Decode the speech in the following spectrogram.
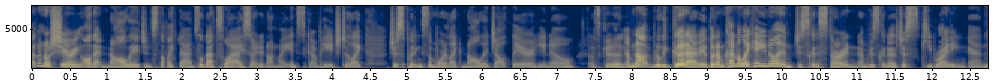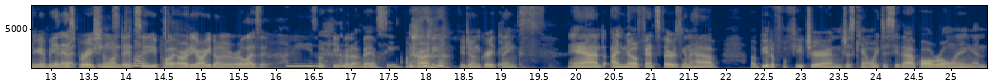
I don't know, sharing all that knowledge and stuff like that. And so that's why I started on my Instagram page to like just putting some more like knowledge out there, you know. That's good. I'm not really good at it, but I'm kind of like, hey, you know what? I'm just gonna start and I'm just gonna just keep writing and You're gonna be an inspiration one day too. out. You probably already are. You don't even realize it. I mean, So keep it up, know. babe. We'll. I'm proud of you. You're doing great things. And I know Fancy Flavor is going to have a beautiful future and just can't wait to see that ball rolling. And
